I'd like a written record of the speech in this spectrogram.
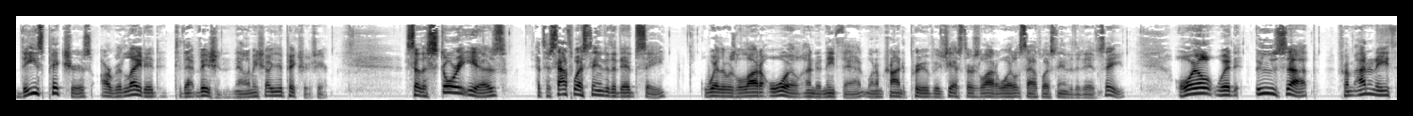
these pictures are related to that vision. Now, let me show you the pictures here. So the story is at the southwest end of the Dead Sea, where there was a lot of oil underneath that. What I'm trying to prove is yes, there's a lot of oil at the southwest end of the Dead Sea. Oil would ooze up from underneath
